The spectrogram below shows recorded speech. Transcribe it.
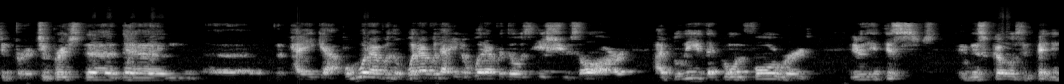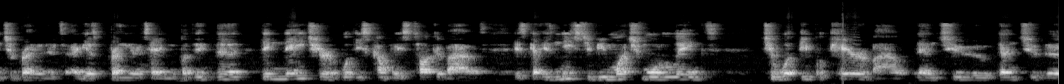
to, to bridge the, the, uh, the pay gap or whatever, the, whatever that, you know, whatever those issues are. I believe that going forward, you know, this, this goes a bit into brand, I guess, brand entertainment, but the, the, the nature of what these companies talk about is, is needs to be much more linked to what people care about than to than to the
